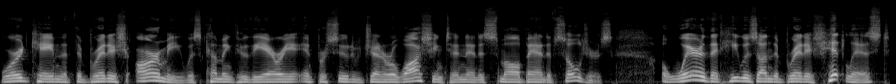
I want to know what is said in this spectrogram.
word came that the British Army was coming through the area in pursuit of General Washington and his small band of soldiers. Aware that he was on the British hit list,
